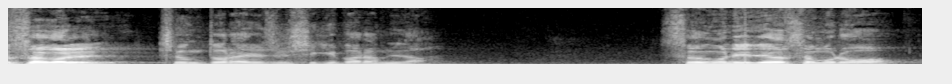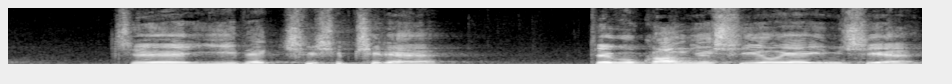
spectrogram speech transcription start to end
의석을 정돈하여 주시기 바랍니다. 성운이 되었으므로 제277회 대구 광역시의회 임시회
